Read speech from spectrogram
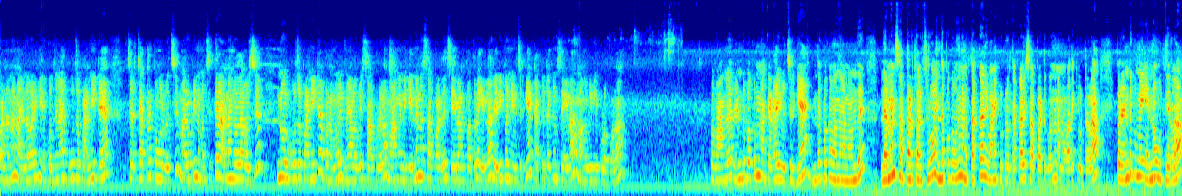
பண்ணணும். நான் இன்ன வரைக்கும் கொஞ்ச நேரம் பூஜை பண்ணிட்டேன். ச சக்கரை பொங்கல் வச்சு மறுபடியும் நம்ம சித்திர அன்னங்கள்லாம் வச்சு இன்னொரு பூஜை பண்ணிவிட்டு அப்போ நம்ம போய் மேலே போய் சாப்பிடலாம். வாங்க இன்னைக்கு என்னென்ன சாப்பாடு செய்யலாம்னு பார்த்தலாம் எல்லாம் ரெடி பண்ணி வச்சுருக்கேன். டக்கு டக்குன்னு செய்யலாம். வாங்க வீடியோக்குள்ளே போகலாம். இப்போ வாங்க ரெண்டு பக்கம் நான் கடாய் வச்சுருக்கேன். இந்த பக்கம் வந்து நம்ம வந்து லெமன் சாப்பாடு தாளிச்சிருவோம். இந்த பக்கம் வந்து நம்ம தக்காளி வணக்கி விட்டுருவோம் தக்காளி சாப்பாட்டுக்கு வந்து நம்ம வதக்கி விட்டுறலாம். இப்போ ரெண்டுக்குமே எண்ணெய் ஊற்றிடலாம்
